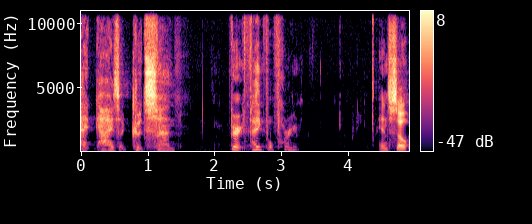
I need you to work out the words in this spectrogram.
That guy's a good son very thankful for him. And so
